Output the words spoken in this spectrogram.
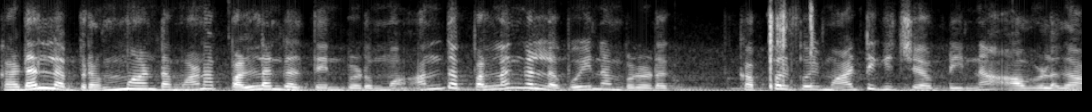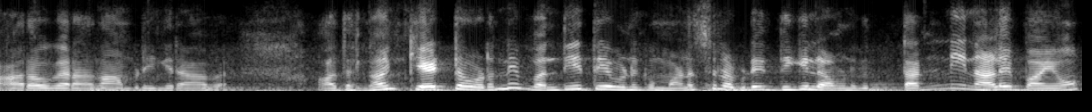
கடல்ல பிரம்மாண்டமான பள்ளங்கள் தென்படுமா அந்த பள்ளங்கள்ல போய் நம்மளோட கப்பல் போய் மாட்டிக்கிச்சு அப்படின்னா அவ்வளவுதான் அரோகரா தான் அப்படிங்கிற அவ. அதெல்லாம் கேட்ட உடனே வந்தியத்தேவனுக்கு மனசுல அப்படியே திகில். அவனுக்கு தண்ணினாலே பயம்.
